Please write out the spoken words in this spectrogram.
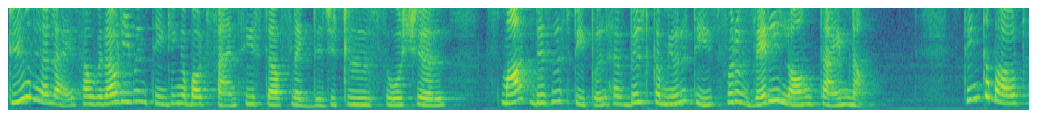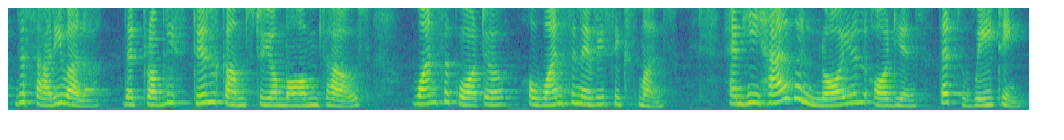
Do you realize how, without even thinking about fancy stuff like digital, social, smart business people have built communities for a very long time now? Think about the sariwala that probably still comes to your mom's house once a quarter or once in every six months and he has a loyal audience that's waiting.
